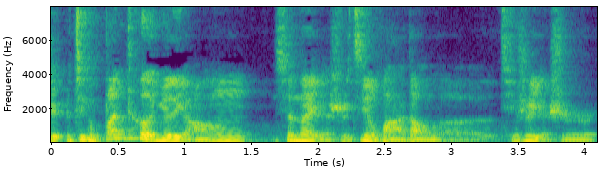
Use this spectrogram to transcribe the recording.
这个这个班特约里昂现在也是进化到了，其实也是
